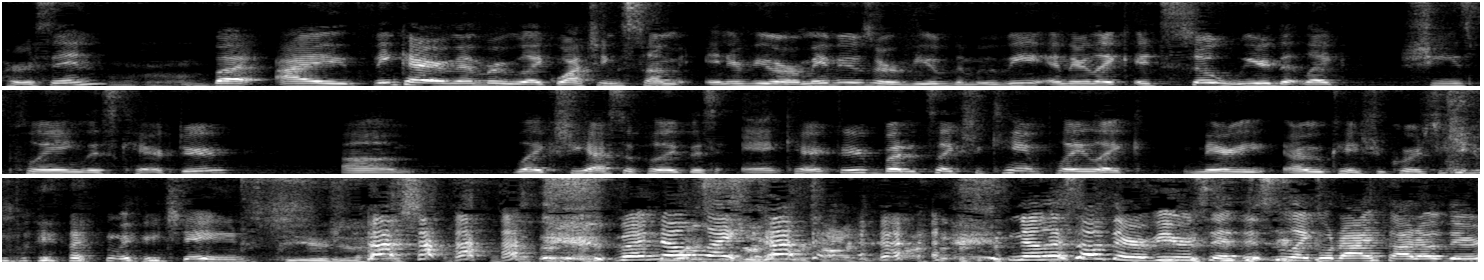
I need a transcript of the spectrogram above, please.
person, Mhm. but I think I remember like watching some interview or maybe it was a review of the movie, and they're like, it's so weird that like she's playing this character, um, like she has to play like this aunt character, but it's like she can't play like Mary. Okay, of course she can't play like Mary Jane. Years in high. But no, like this reviewer talking about? no, that's not what the reviewer said. This is like what I thought of. There,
